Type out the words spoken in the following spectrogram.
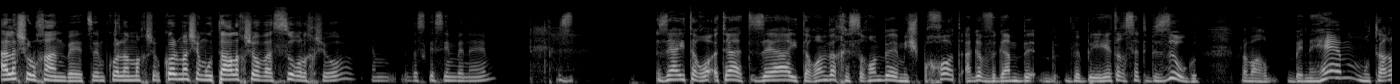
על השולחן בעצם, כל, המחשב, כל מה שמותר לחשוב ואסור לחשוב, הם מדסקסים ביניהם. זה היתרון, את יודעת, זה היתרון והחיסרון במשפחות, אגב, וגם ביתר שאת בזוג. כלומר, ביניהם מותר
